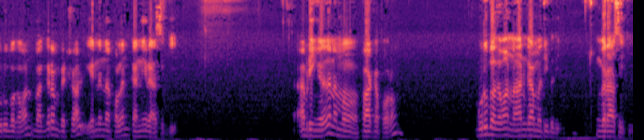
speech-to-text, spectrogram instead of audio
குரு பகவான் வக்ரம் பெற்றால் என்னென்ன பலன்? கன்னிராசிக்கு. அப்படிங்கிறத நம்ம பார்க்க போறோம். குரு பகவான் நான்காம் அதிபதி உங்க ராசிக்கு.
